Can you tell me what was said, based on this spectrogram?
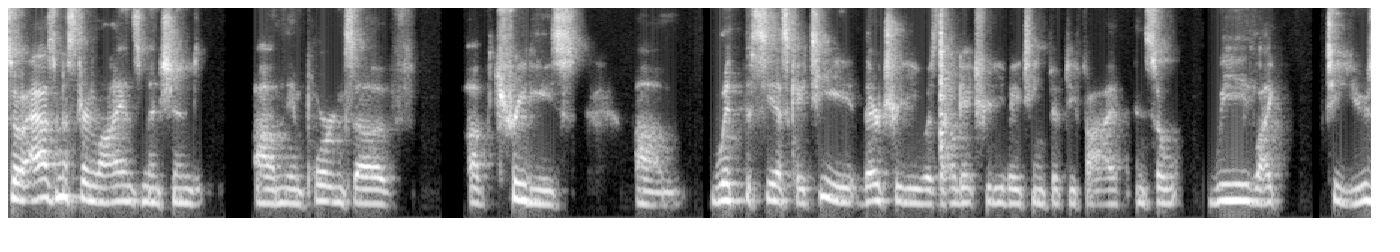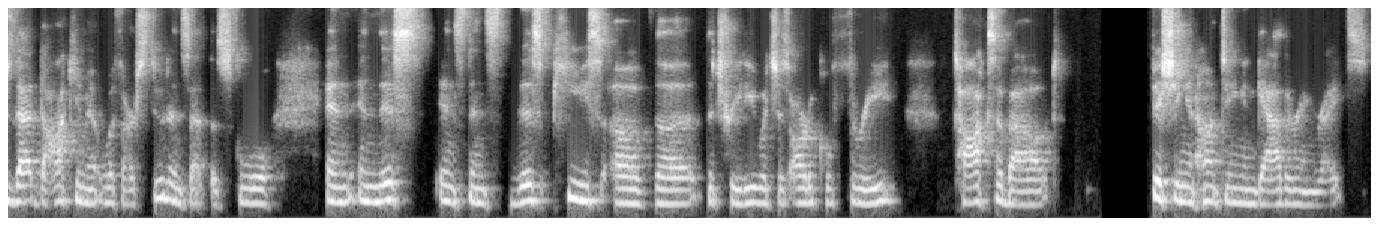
So as Mr. Lyons mentioned, um, the importance of, of treaties um, with the CSKT, their treaty was the Hellgate Treaty of 1855. And so we like to use that document with our students at the school. And in this instance, this piece of the, the treaty, which is Article 3, talks about fishing and hunting and gathering rights.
